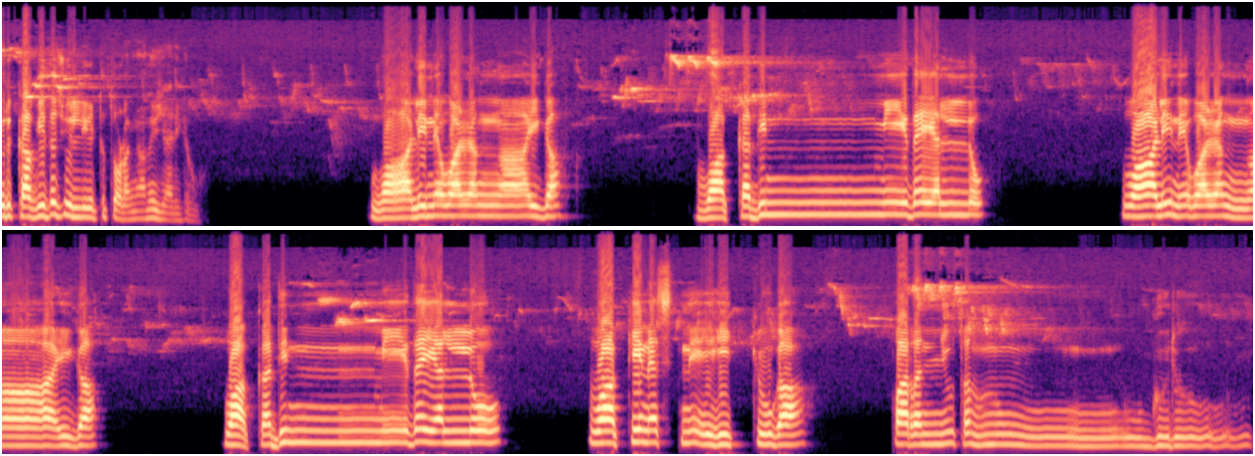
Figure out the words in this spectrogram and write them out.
ഒരു കവിത ചൊല്ലിയിട്ട് തുടങ്ങാമെന്ന് വിചാരിക്കുന്നു. വാളിനെ വഴങ്ങായിക വാക്കതിന്മീതയല്ലോ വാളിനെ വഴങ്ങായിക വാക്കതിന്മീതയല്ലോ വാക്കിനെ സ്നേഹിക്കുക പറഞ്ഞു തന്നു ഗുരു.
